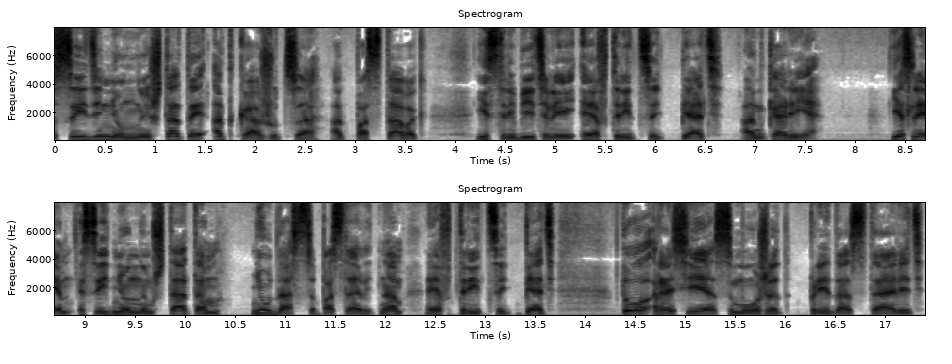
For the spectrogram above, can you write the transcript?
Соединенные Штаты откажутся от поставок истребителей F-35 Анкаре. Если Соединенным Штатам не удастся поставить нам F-35, то Россия сможет предоставить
